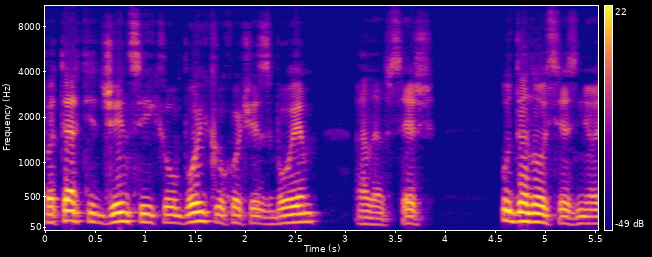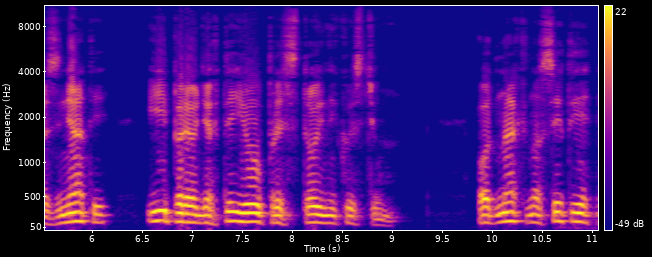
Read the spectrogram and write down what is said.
Потерті джинси і ковбойку, хоч і з боєм, але все ж удалося з нього зняти і переодягти його в пристойний костюм. Однак носити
